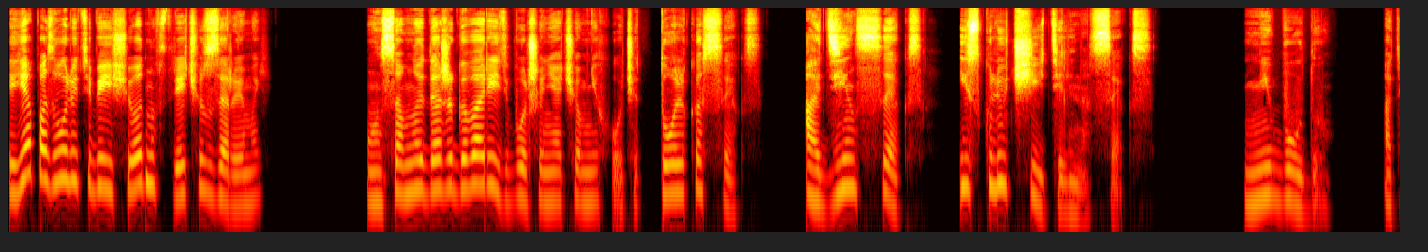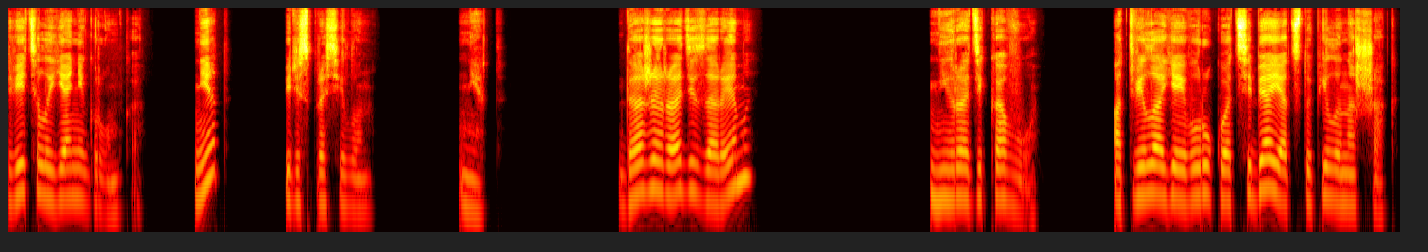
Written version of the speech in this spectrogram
и я позволю тебе еще одну встречу с Заремой. Он со мной даже говорить больше ни о чем не хочет, только секс. Один секс, исключительно секс. «Не буду», — ответила я негромко. «Нет?» — переспросил он. «Нет». «Даже ради Заремы?» «Не ради кого». Отвела я его руку от себя и отступила на шаг.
